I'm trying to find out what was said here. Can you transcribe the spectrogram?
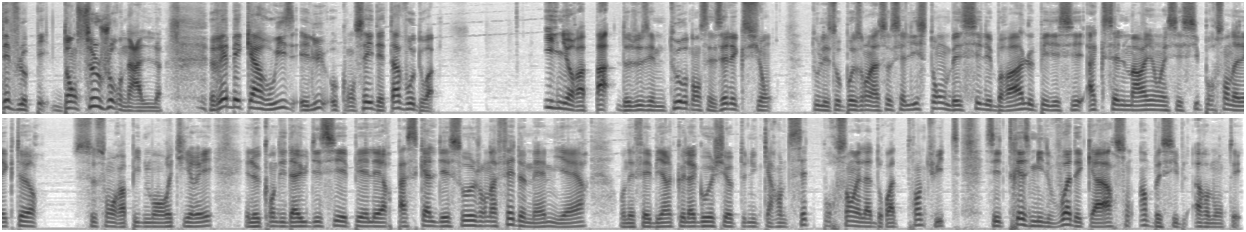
développer dans ce journal. Rebecca Ruiz élue au Conseil d'État vaudois. Il n'y aura pas de deuxième tour dans ces élections. Tous les opposants à la socialiste ont baissé les bras. Le PDC Axel Marion et ses 6% d'électeurs se sont rapidement retirés et le candidat UDC et PLR Pascal Dessauges en a fait de même hier. En effet, bien que la gauche ait obtenu 47% et la droite 38%, ces 13 000 voix d'écart sont impossibles à remonter.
